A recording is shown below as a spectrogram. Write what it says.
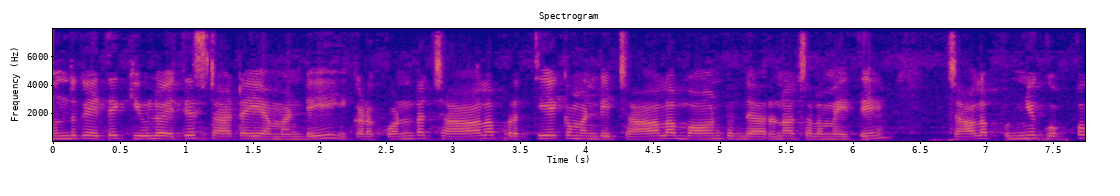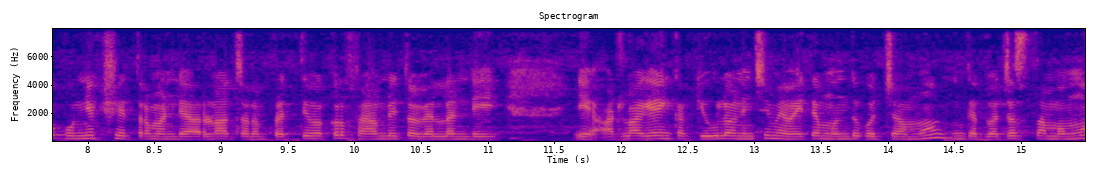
ముందుకైతే క్యూలో అయితే స్టార్ట్ అయ్యామండి. ఇక్కడ కొండ చాలా ప్రత్యేకమండి. చాలా బాగుంటుంది అరుణాచలం అయితే. చాలా పుణ్య గొప్ప పుణ్యక్షేత్రం అండి అరుణాచలం. ప్రతి ఒక్కరు ఫ్యామిలీతో వెళ్ళండి. అట్లాగే ఇంకా క్యూలో నుంచి మేమైతే ముందుకు వచ్చాము ఇంకా ధ్వజస్తంభము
